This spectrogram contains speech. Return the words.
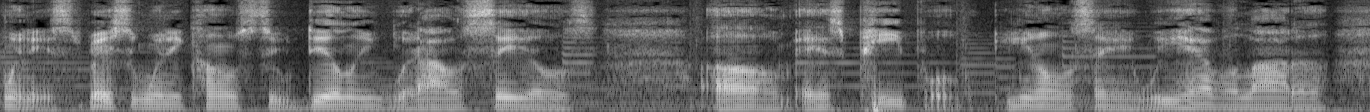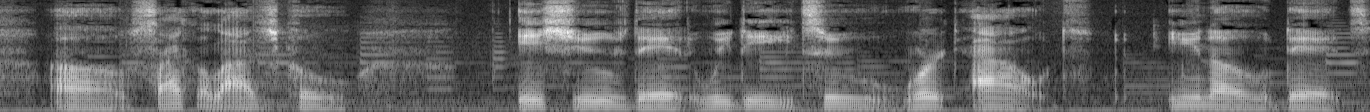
When especially when it comes to dealing with ourselves um, as people. You know what I'm saying? We have a lot of uh, psychological issues that we need to work out. You know that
